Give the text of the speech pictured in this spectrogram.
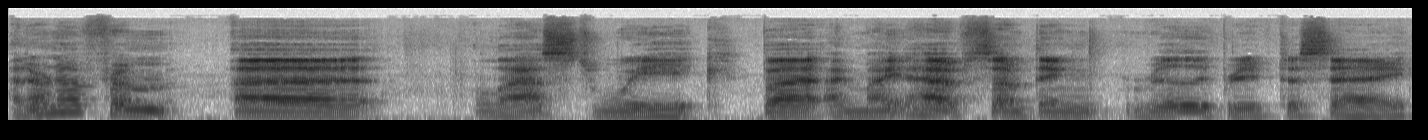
I don't know from uh, last week, but I might have something really brief to say,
